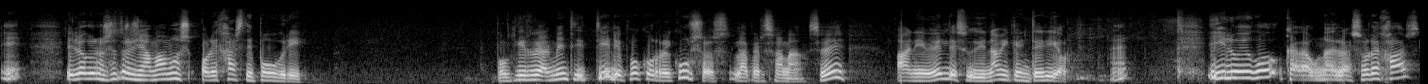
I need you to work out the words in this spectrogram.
¿eh? Es lo que nosotros llamamos orejas de pobre. Porque realmente tiene pocos recursos la persona, ¿se ve? A nivel de su dinámica interior. ¿eh? Y luego cada una de las orejas,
